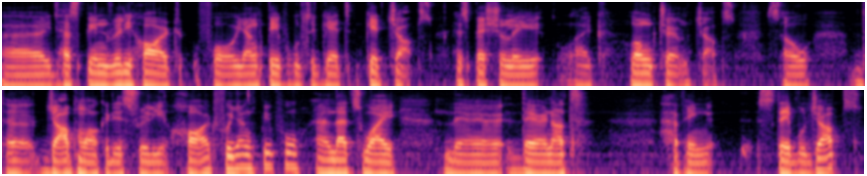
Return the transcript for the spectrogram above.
uh, it has been really hard for young people to get, get jobs, especially like long term jobs. So the job market is really hard for young people, and that's why they're, they're not having stable jobs.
